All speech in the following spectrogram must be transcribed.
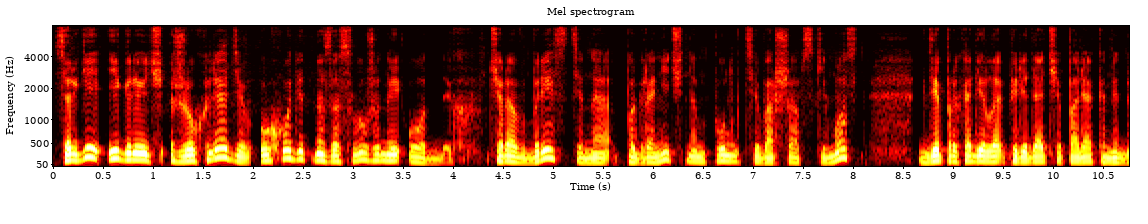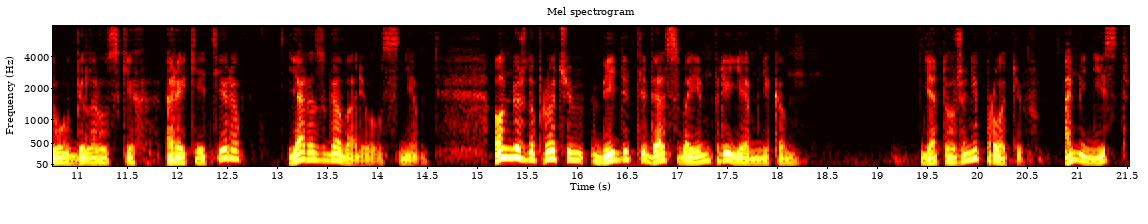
Сергей Игоревич Жухлядев уходит на заслуженный отдых. Вчера в Бресте на пограничном пункте Варшавский мост, где проходила передача поляками двух белорусских ракетиров, я разговаривал с ним. Он, между прочим, видит тебя своим преемником. Я тоже не против. А министр?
